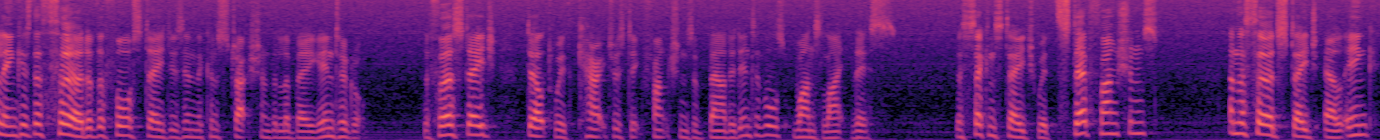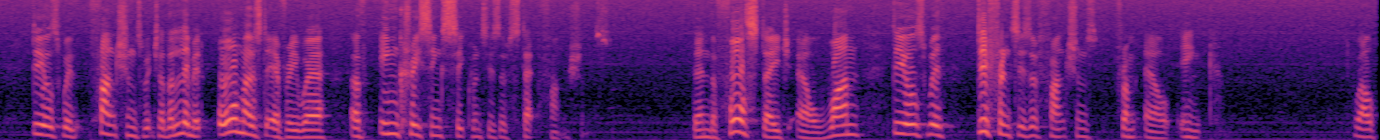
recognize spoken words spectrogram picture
L-inc is the third of the four stages in the construction of the Lebesgue integral. The first stage dealt with characteristic functions of bounded intervals, ones like this. The second stage with step functions, and the third stage, L-inc, deals with functions which are the limit almost everywhere of increasing sequences of step functions. Then the fourth stage, L1, deals with differences of functions from L-inc. Well,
